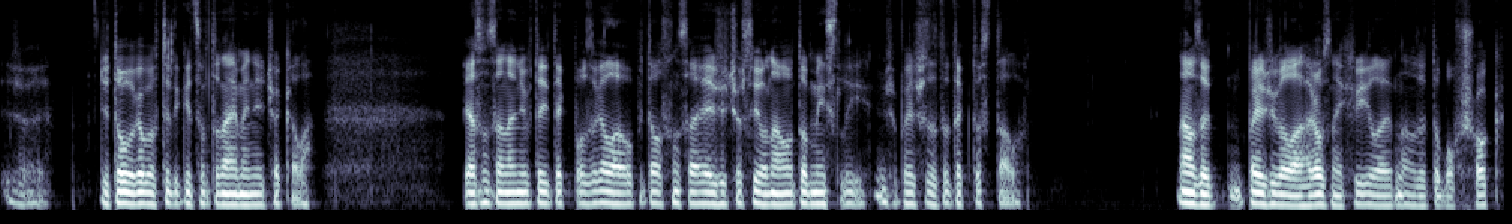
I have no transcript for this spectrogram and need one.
že, že to urobil vtedy, keď som to najmenej čakala. Ja som sa na ňu vtedy tak pozrel a opýtal som sa jej, že čo si ona o tom myslí, že prečo sa to takto stalo. Naozaj prežívala hrozné chvíle, naozaj to bol šok.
